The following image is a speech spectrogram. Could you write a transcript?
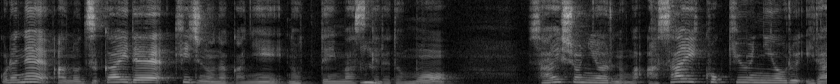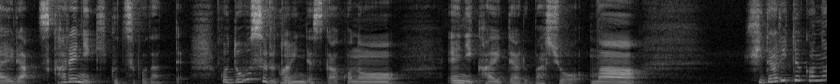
これねあの図解で記事の中に載っていますけれども、うん、最初にあるのが浅い呼吸によるイライラ疲れに効くツボだって。これどうするといいんですか、はい、この絵に書いてある場所。まあ左手かな？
